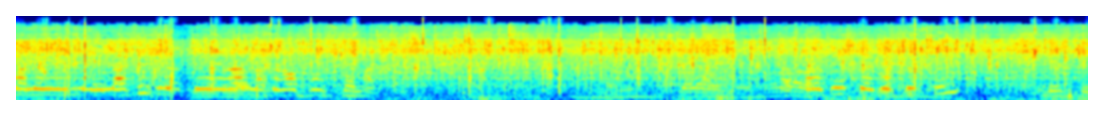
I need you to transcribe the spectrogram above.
মানে লাঠি গুলোতে রান্না করা অভ্যস্ত না চেষ্টা করতেছি দেখি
